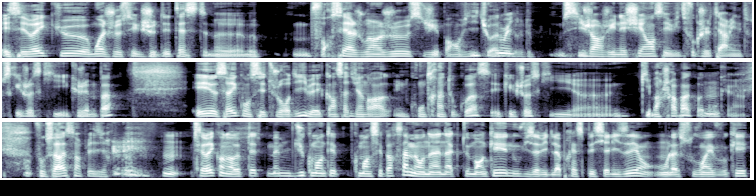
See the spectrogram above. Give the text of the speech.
Et c'est vrai que moi, je sais que je déteste me, me me forcer à jouer un jeu si j'ai pas envie, tu vois. Oui. de- de- si genre j'ai une échéance et vite faut que je termine, tout c'est quelque chose qui que j'aime pas. Et euh, c'est vrai qu'on s'est toujours dit, ben, quand ça deviendra une contrainte ou quoi, c'est quelque chose qui euh, qui marchera pas, quoi. Mm. Donc, euh, faut que ça reste un plaisir. Hmm. C'est vrai qu'on aurait peut-être même dû commenter- commencer par ça, mais on a un acte manqué, nous, vis-à-vis de la presse spécialisée, on, on l'a souvent évoqué,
